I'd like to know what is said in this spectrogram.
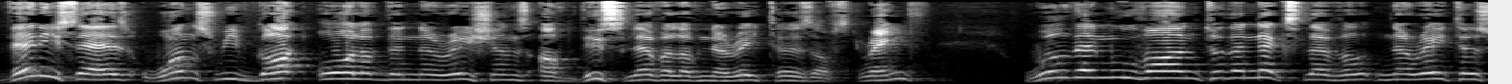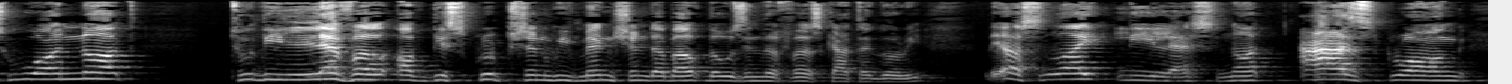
Then he says, once we've got all of the narrations of this level of narrators of strength, we'll then move on to the next level, narrators who are not to the level of description we've mentioned about those in the first category. They are slightly less, not as strong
